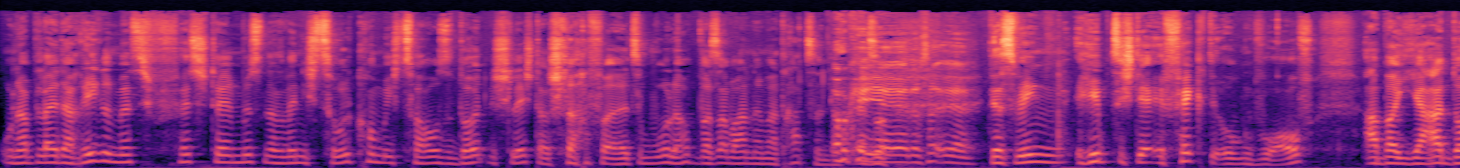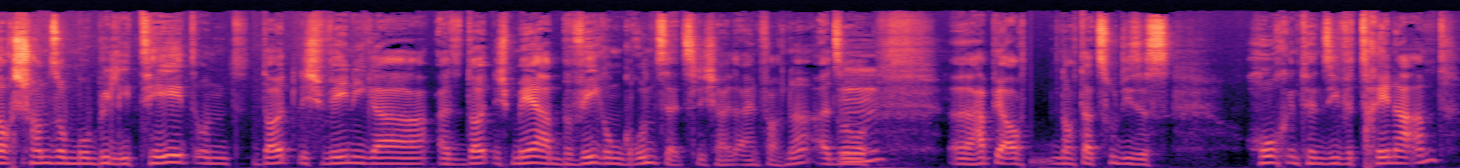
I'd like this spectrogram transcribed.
und habe leider regelmäßig feststellen müssen, dass wenn ich zurückkomme, ich zu Hause deutlich schlechter schlafe als im Urlaub, was aber an der Matratze liegt. Okay, Also, ja, ja, das ja. Deswegen hebt sich der Effekt irgendwo auf. Aber ja, doch schon so Mobilität und deutlich weniger, also deutlich mehr Bewegung grundsätzlich halt einfach. Ne? Also Mhm. äh, habe ja auch noch dazu dieses hochintensive Traineramt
